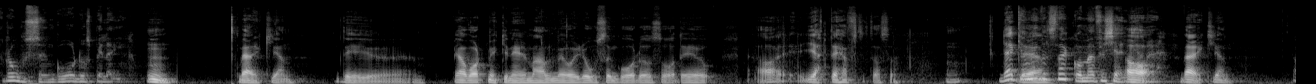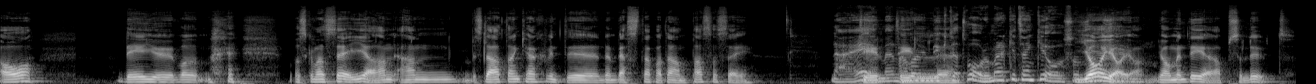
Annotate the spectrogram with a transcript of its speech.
Rosengård och spelade in. Mm. Verkligen. Det är ju, jag har varit mycket nere i Malmö och i Rosengård och så. Det är ja, jättehäftigt alltså. Där kan Det- vi väl snacka om en försäljare. Ja, verkligen. Ja, det är ju, vad, vad ska man säga? Han, han, Zlatan kanske inte är den bästa på att anpassa sig. Nej, till- men han har ju till, byggt ett varumärke tänker jag. Ja, ja, ja. Ja, men det är absolut.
